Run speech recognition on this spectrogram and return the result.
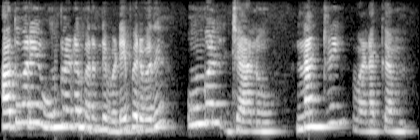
அதுவரை உங்களிடமிருந்து விடைபெறுவது உங்கள் ஜானு. நன்றி வணக்கம்.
